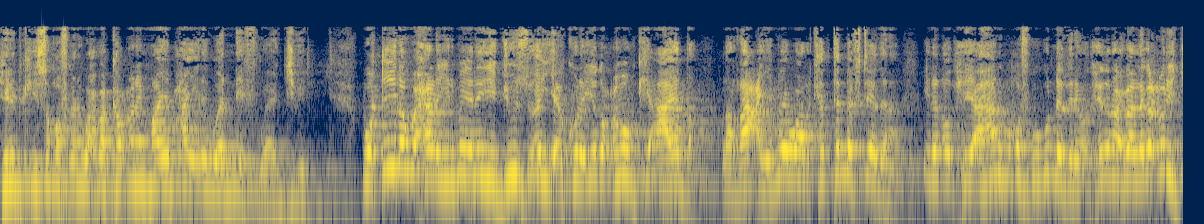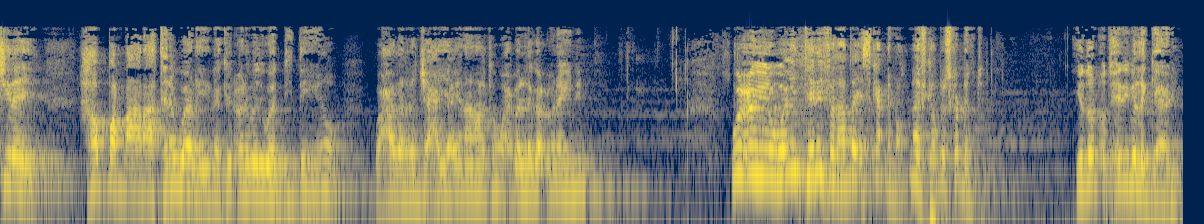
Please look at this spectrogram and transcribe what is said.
hilibkiisa qofkani waxba ka cuni maayo maxaa yeelay waa neef waajibay waqiila waxaa la yihi mayna yajuusu an yakula iyadoo cumuumkii aayadda la raacaya may waa ta nafteedana ilan odxiyo ahaanbu qofku ugu nadiray odxiyadana waxbaa laga cuni jiray. Ha banaanaatana waa la yihi laakiin culamadu waa diidan yihiino waxaa la rajaxayaa inaan halkan waxba laga cunaynin. Wuxuu yihi wain talifad hadday iska dhima neefki hadduu iska dhinto iyadoon odxiyadiiba la gaadhin.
